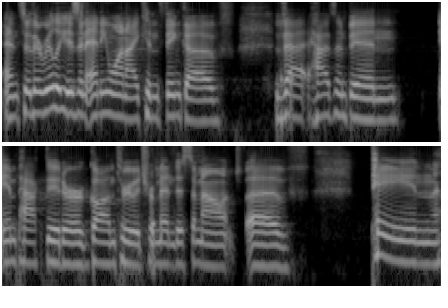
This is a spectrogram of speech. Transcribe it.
And so there really isn't anyone I can think of that hasn't been impacted or gone through a tremendous amount of pain,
